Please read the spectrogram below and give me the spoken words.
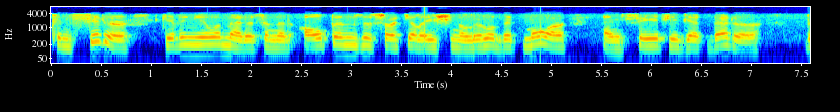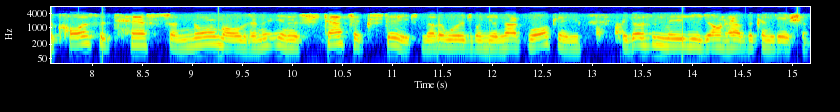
consider giving you a medicine that opens the circulation a little bit more and see if you get better. Because the tests are normal in, in a static state, in other words, when you're not walking, it doesn't mean you don't have the condition.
